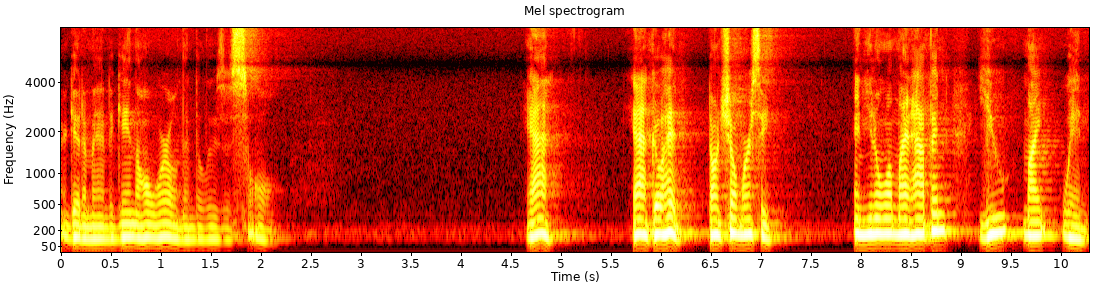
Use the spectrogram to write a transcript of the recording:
or get a man to gain the whole world and to lose his soul? Yeah, yeah, go ahead. Don't show mercy. And you know what might happen? You might win.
